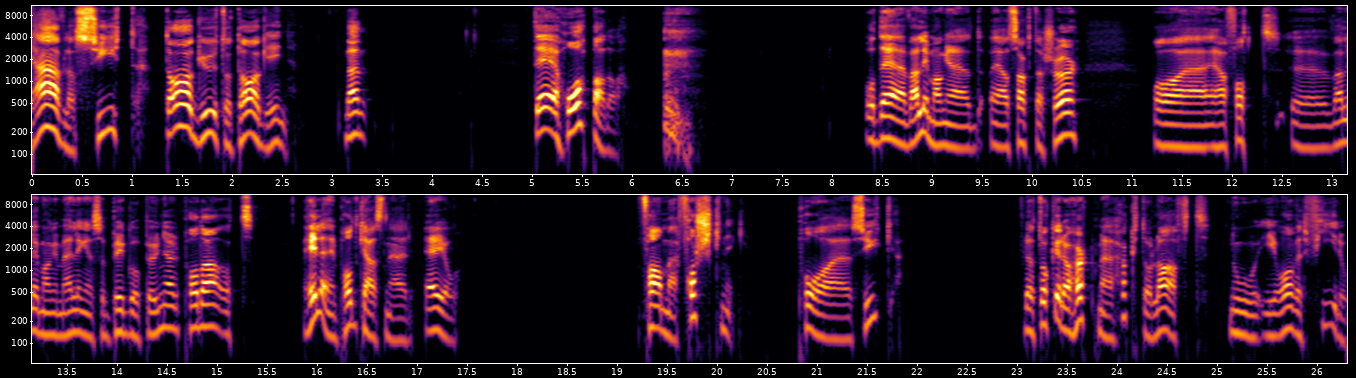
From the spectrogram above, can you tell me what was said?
jævla syte, dag ut og dag inn. Men det jeg håper, da Og det er veldig mange Jeg har sagt det sjøl, og jeg har fått uh, veldig mange meldinger som bygger opp under på det, at hele den podkasten her er jo faen meg forskning på uh, syke. For at dere har hørt meg høyt og lavt nå i over fire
